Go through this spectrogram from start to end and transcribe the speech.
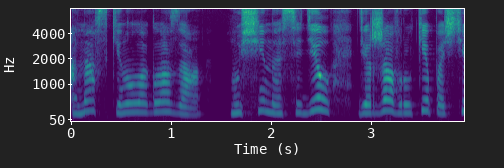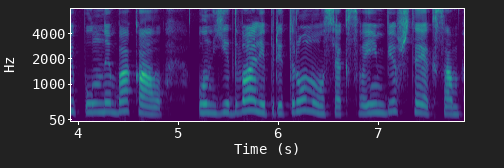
Она вскинула глаза. Мужчина сидел, держа в руке почти полный бокал. Он едва ли притронулся к своим бифштексам.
